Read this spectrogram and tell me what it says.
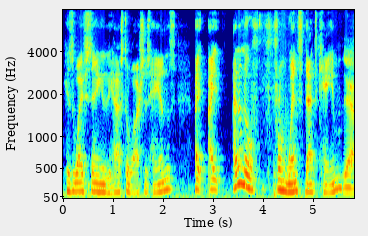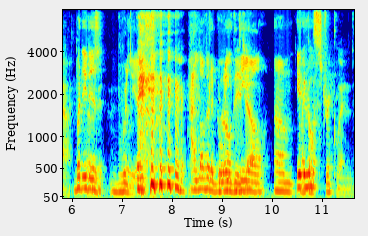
his wife saying that he has to wash his hands. I I I don't know from whence that came. Yeah. But it That brilliant. I love it a great detail. deal. Um, it, it Michael Strickland.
